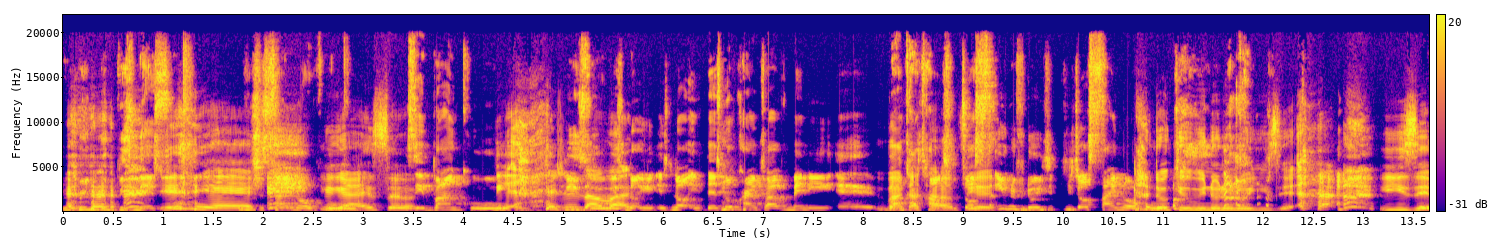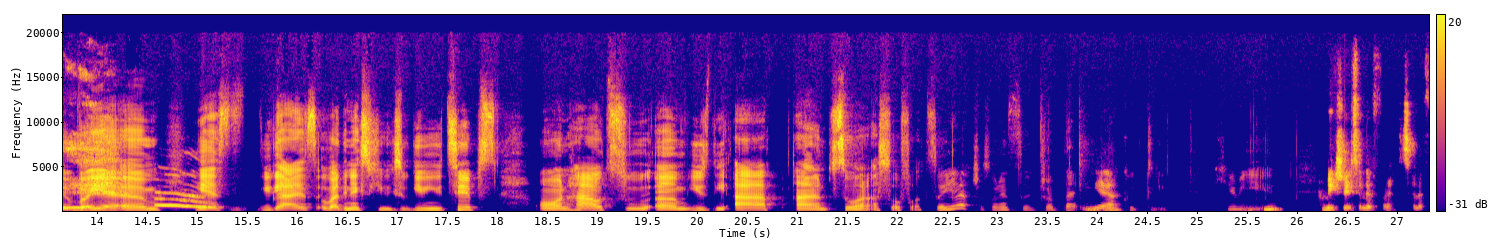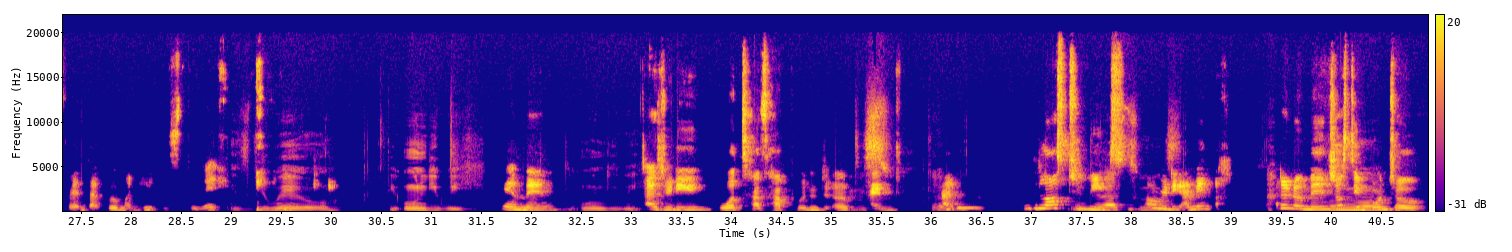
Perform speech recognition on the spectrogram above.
We bring the business. yeah, oh. yeah. You should sign up. You oh. guys, so It's a bank. Oh. Yeah, Please, these are it's not, it's not. There's no crime to have many uh, Bank bank, accounts. accounts, Just, yeah. Even if you don't, use it, you just sign up. oh. Don't kill me. No, no, no. Use it. use it. But yeah, um, yes, you guys, over the next few weeks, we're giving you tips on how to um use the app and so on and so forth. So yeah, just wanted to drop that in Yeah. there quickly. Period. Make sure you tell a friend. Tell a friend that GoMoney is the way. It's the way, oh, the only way, Yeah, man. the only way. That's really what has happened. Um, I'm, I'm in the last two weeks. last two Not weeks. really. I mean, I don't know, man. Just a Mhm. bunch of.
